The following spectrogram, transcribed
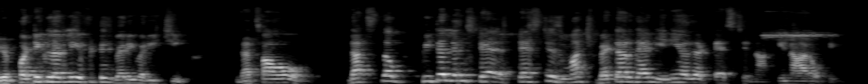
trap. particularly if it is very, very cheap. That's how, that's the Peter Lynch te- test is much better than any other test in our, in our opinion.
